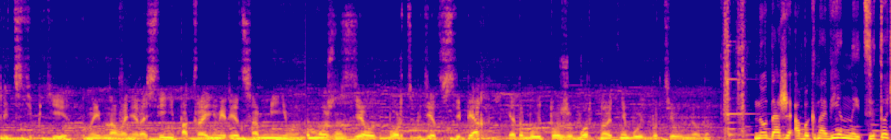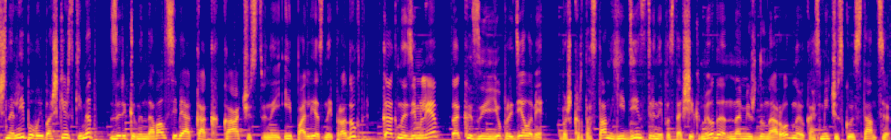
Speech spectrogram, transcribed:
35 наименований растений, по крайней мере, это сам минимум. Можно сделать борт где-то в степях, это будет тоже борт, но это не будет бортевым медом. Но даже обыкновенный цветочно-липовый башкирский мед зарекомендовал себя как качественный и полезный продукт как на Земле, так и за ее пределами. Башкортостан – единственный поставщик меда на Международную космическую станцию.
